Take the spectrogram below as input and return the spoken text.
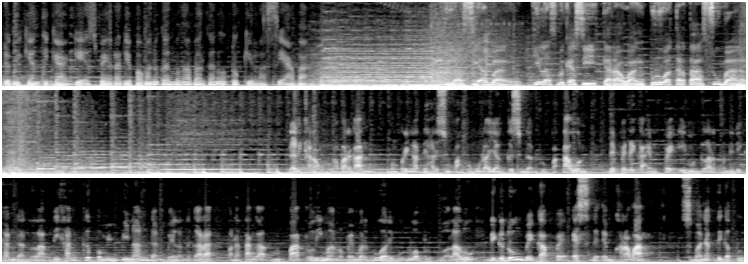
Demikian Tika, GSP Radio Pamanukan mengabarkan untuk Kilas Siabang. Kilas Siabang, Kilas Bekasi, Karawang, Purwakarta, Subang. Mengabarkan, memperingati Hari Sumpah Pemuda yang ke-94 tahun, DPD KNPI menggelar pendidikan dan latihan kepemimpinan dan bela negara pada tanggal 4-5 November 2022 lalu di gedung BKPSDM Karawang. Sebanyak 36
